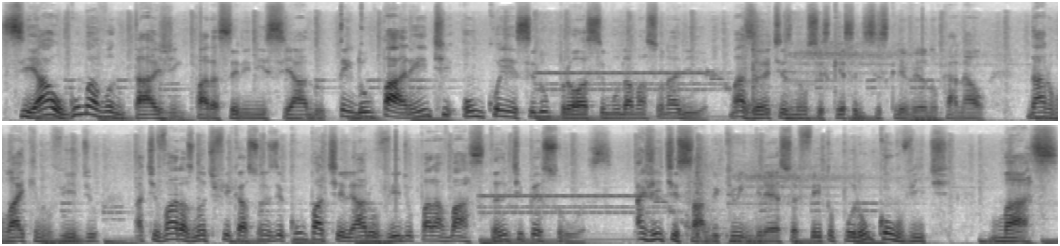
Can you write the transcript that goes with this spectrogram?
se há alguma vantagem para ser iniciado tendo um parente ou um conhecido próximo da maçonaria. Mas antes, não se esqueça de se inscrever no canal, dar um like no vídeo, ativar as notificações e compartilhar o vídeo para bastante pessoas. A gente sabe que o ingresso é feito por um convite, mas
